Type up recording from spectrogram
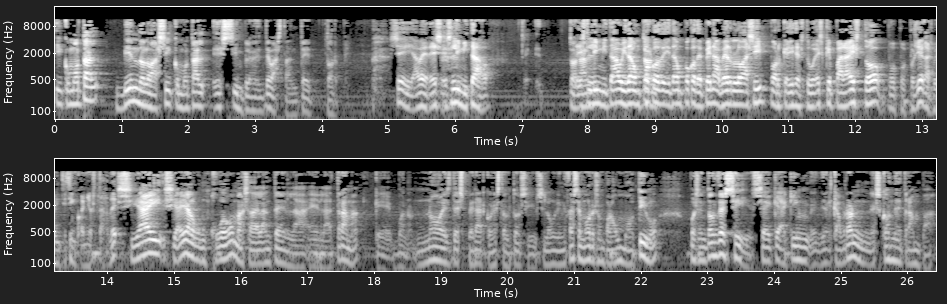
Y como tal, viéndolo así como tal, es simplemente bastante torpe. Sí, a ver, es, es limitado. Es limitado y da un poco de y da un poco de pena verlo así porque dices tú, es que para esto pues, pues- pues llegas 25 años tarde. Si hay, si hay algún juego más adelante en la, en la trama, que bueno, no es de esperar con este autor, si, si lo organizase Morrison por algún motivo, pues entonces sí, sé que aquí el cabrón esconde trampa.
